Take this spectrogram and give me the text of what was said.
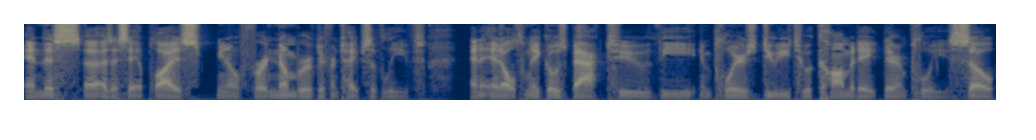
And this, uh, as I say, applies, you know, for a number of different types of leaves and ultimately it goes back to the employer's duty to accommodate their employees. So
